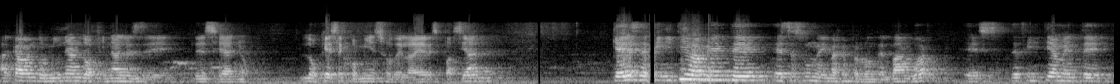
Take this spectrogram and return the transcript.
acaban dominando a finales de, ese año lo que es el comienzo de la era espacial, que es definitivamente, esta es una imagen, perdón, del Vanguard, es definitivamente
